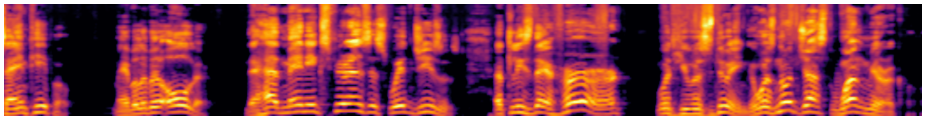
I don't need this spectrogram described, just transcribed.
Same people, maybe a little bit older. They had many experiences with Jesus. At least they heard what he was doing. It was not just one miracle.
